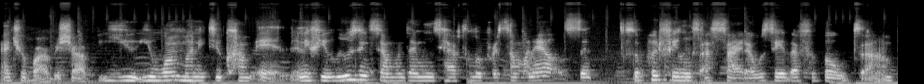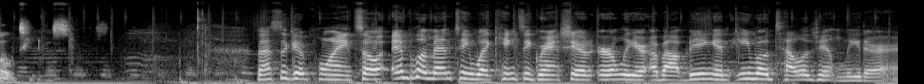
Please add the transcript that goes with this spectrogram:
at your barbershop. You you want money to come in. And if you're losing someone, that means you have to look for someone else. And so put feelings aside. I would say that for both um, both teams. That's a good point. So, implementing what Kingsley Grant shared earlier about being an emo-intelligent leader.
